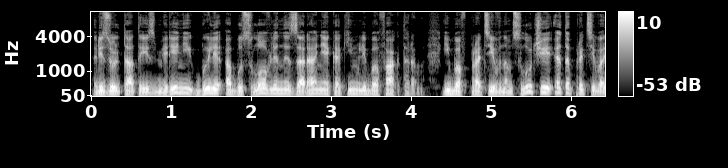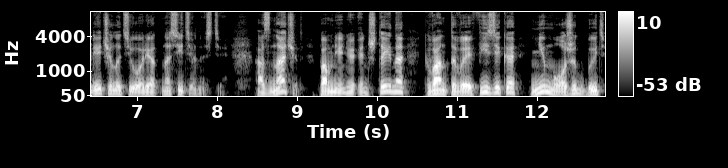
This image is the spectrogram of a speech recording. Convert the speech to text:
результаты измерений были обусловлены заранее каким-либо фактором, ибо в противном случае это противоречило теории относительности. А значит, по мнению Эйнштейна, квантовая физика не может быть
